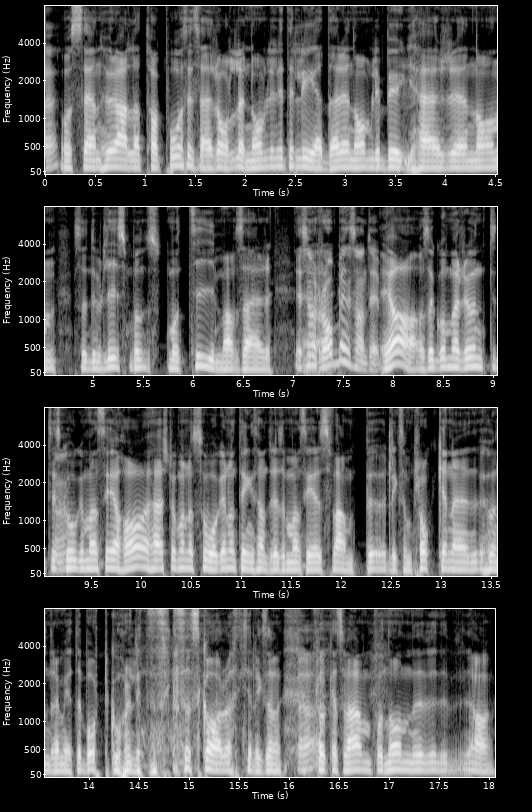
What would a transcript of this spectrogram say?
och sen hur alla tar på sig så här roller. Någon blir lite ledare, någon blir byggherre, någon, så det blir små, små team av så här. Det är som eh, Robinson typ. Ja, och så går man runt ute i skogen man ser, jaha, här står man och sågar någonting samtidigt som man ser svamp, eh, liksom plockarna 100 meter bort går en liten skara och ska liksom Ja. plocka svamp och någon eh, ja,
